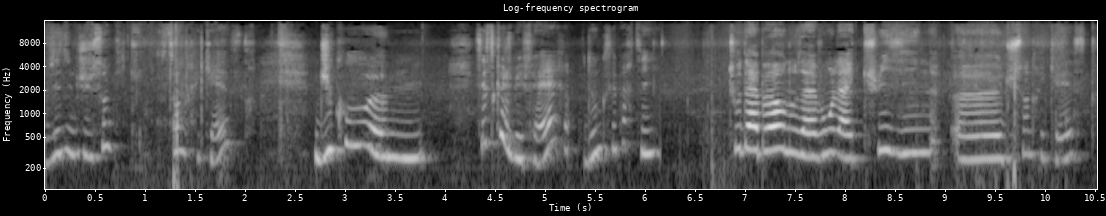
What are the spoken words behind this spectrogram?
visite du centre, centre équestre. Du coup, c'est ce que je vais faire, donc c'est parti. Tout d'abord, nous avons la cuisine du centre équestre.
